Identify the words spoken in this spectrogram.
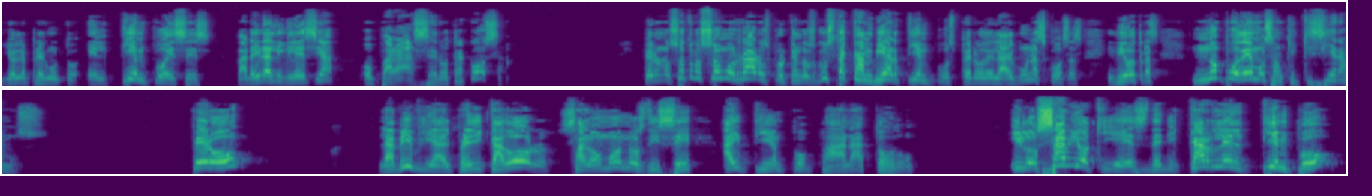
yo le pregunto, ¿el tiempo ese es para ir a la iglesia o para hacer otra cosa? Pero nosotros somos raros porque nos gusta cambiar tiempos, pero de algunas cosas y de otras no podemos aunque quisiéramos. Pero la Biblia, el predicador Salomón nos dice, hay tiempo para todo. Y lo sabio aquí es dedicarle el tiempo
